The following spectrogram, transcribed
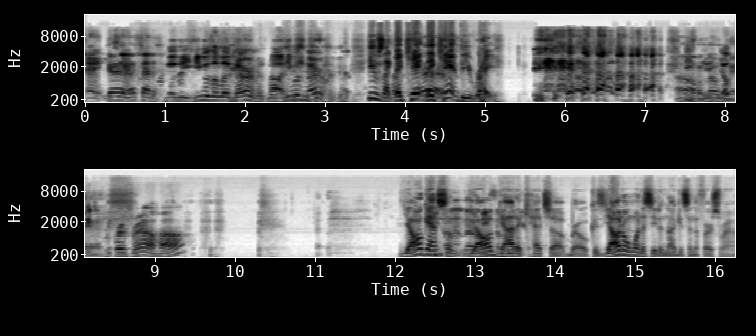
Hey, Yeah, that's how the, Because he, he was a little nervous. No, he was nervous. He was like, they can't, they can't be right. I don't know, man. First round, huh? Y'all got You know, some. Y'all gotta catch up, bro, because y'all don't want to see the Nuggets in the first round.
